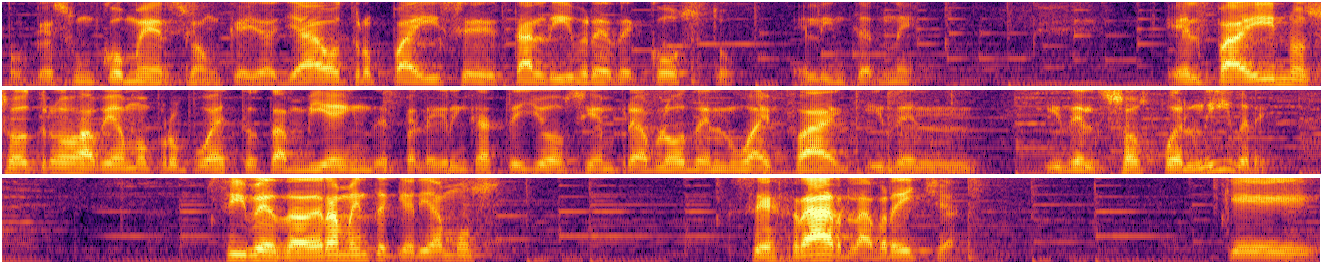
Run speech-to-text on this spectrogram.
porque es un comercio, aunque ya otros países está libre de costo el internet. El país nosotros habíamos propuesto también, de Pelegrín Castillo siempre habló del Wi-Fi y del, y del software libre. Si verdaderamente queríamos cerrar la brecha que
